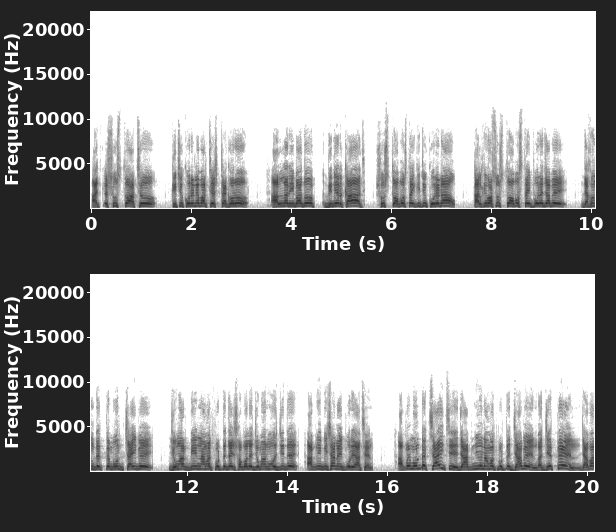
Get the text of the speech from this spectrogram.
আজকে সুস্থ আছো, কিছু করে নেবার চেষ্টা করো। আল্লাহর ইবাদত, দিনের কাজ, সুস্থ অবস্থায় কিছু করে নাও। কালকে অসুস্থ অবস্থায় পড়ে যাবে। দেখুন, দেখতে মন চাইবে। জুমার দিন, নামাজ পড়তে যাই সকালে জুমার মসজিদে, আপনি বিছানায় পড়ে আছেন। আপনার মনটা চাইছে যে আপনিও নামাজ পড়তে যাবেন বা যেতেন, যাবার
